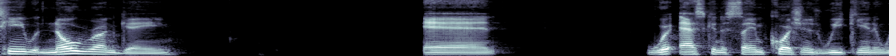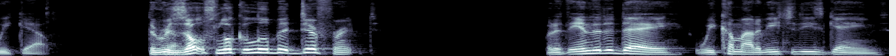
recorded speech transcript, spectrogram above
team with no run game, and we're asking the same questions week in and week out. The yeah. results look a little bit different, but at the end of the day, we come out of each of these games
